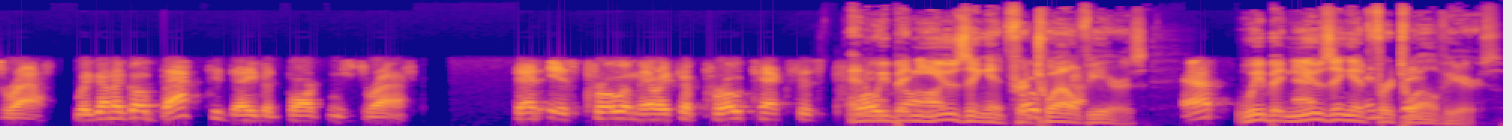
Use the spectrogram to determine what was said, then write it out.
draft. We're going to go back to David Barton's draft. That is pro America, pro Texas, pro. And we've been God, using it for 12 years. We've been using it for 12 years.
